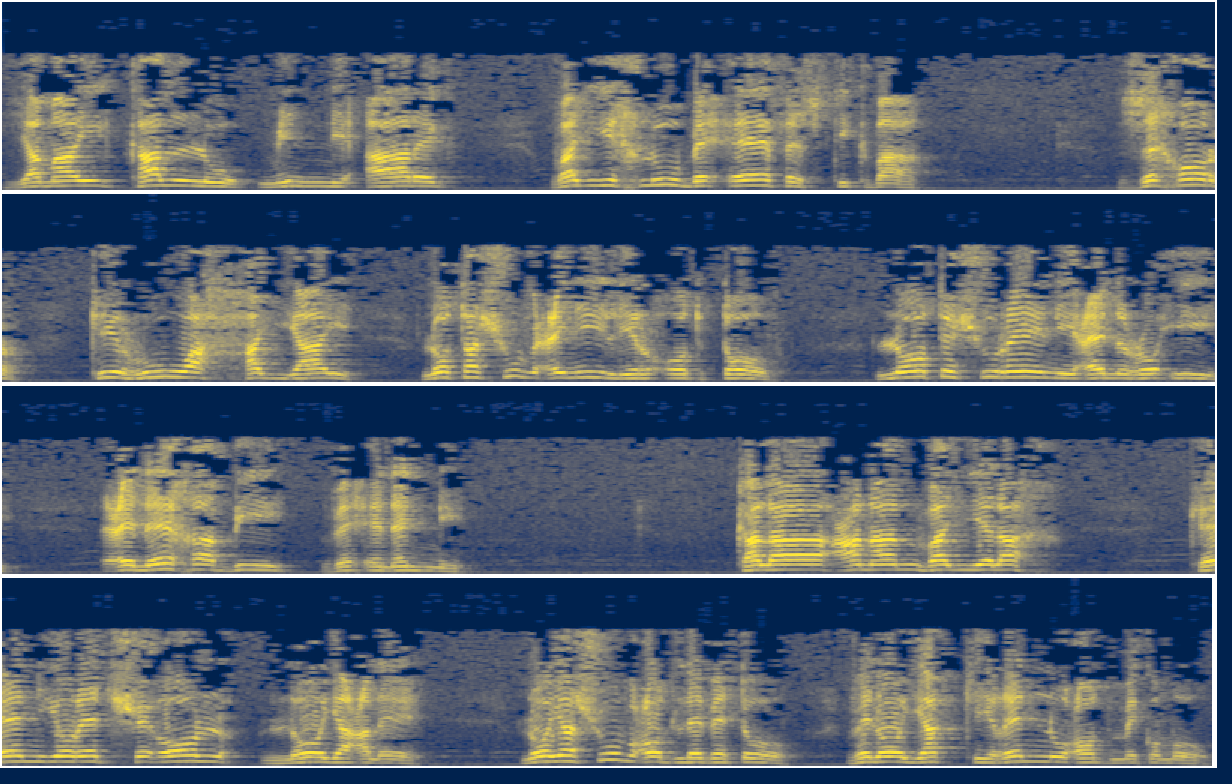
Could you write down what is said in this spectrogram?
ימי כלו מני ארג, ויכלו באפס תקווה. זכור כי רוח חיי לא תשוב עיני לראות טוב, לא תשורני עין רואי, עיניך בי ואינני. כלה ענן וילך, כן יורד שאול לא יעלה, לא ישוב עוד לביתו, ולא יכירנו עוד מקומו.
